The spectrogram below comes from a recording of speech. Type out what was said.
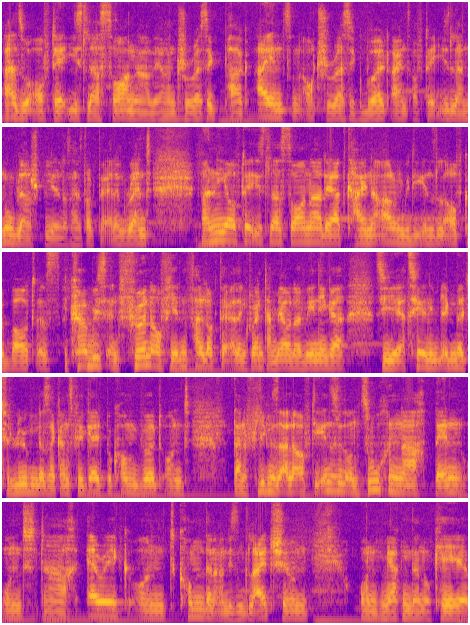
also auf der Isla Sorna, während Jurassic Park 1 und auch Jurassic World 1 auf der Isla Nubla spielen. Das heißt, Dr. Alan Grant war nie auf der Isla Sorna, der hat keine Ahnung, wie die Insel aufgebaut ist. Die Kirbys entführen auf jeden Fall Dr. Alan Grant, mehr oder weniger. Sie erzählen ihm irgendwelche Lügen, dass er ganz viel Geld bekommen wird und dann fliegen sie alle auf die Insel und suchen nach Ben und nach Eric und kommen dann an diesen Gleitschirm und merken dann, okay,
